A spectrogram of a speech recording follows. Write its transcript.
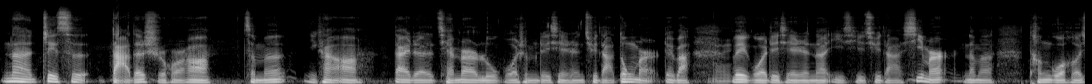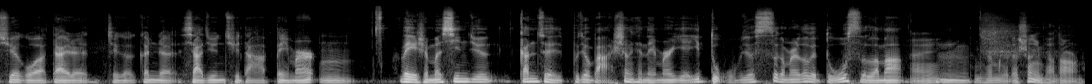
那这次打的时候啊，怎么？你看啊，带着前面鲁国什么这些人去打东门，对吧？哎魏国这些人呢一起去打西门，那么滕国和薛国带着这个跟着夏军去打北门。嗯，为什么新军干脆不就把剩下那门也一堵，不就四个门都给堵死了吗？哎，嗯为什么给他剩一条道呢？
